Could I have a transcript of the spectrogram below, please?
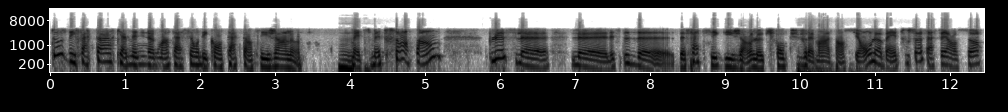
tous des facteurs qui amènent une augmentation des contacts entre les gens, là. Hmm. Mais tu mets tout ça ensemble, plus le le- l'espèce de, de fatigue des gens là, qui font plus vraiment attention, là, ben tout ça, ça fait en sorte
